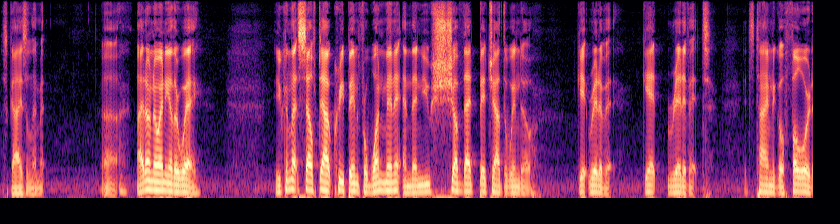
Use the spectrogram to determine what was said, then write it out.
sky's the limit. Uh, I don't know any other way. You can let self doubt creep in for one minute and then you shove that bitch out the window. Get rid of it. Get rid of it. It's time to go forward,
